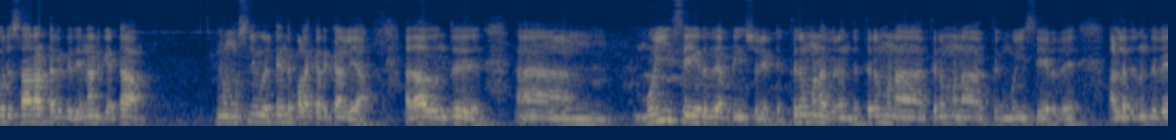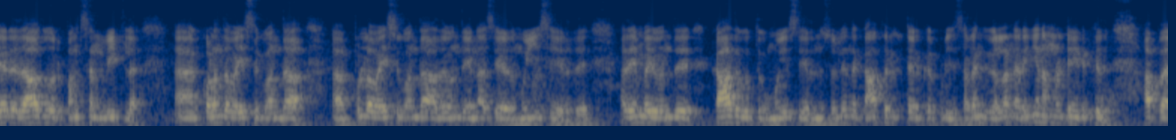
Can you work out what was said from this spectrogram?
ஒரு சாராட்டம் இருக்குது. என்னன்னு கேட்டால் நம்ம முஸ்லீம்கள்ட்ட இந்த பழக்கம் இருக்கா இல்லையா? அதாவது வந்து மொய் செய்கிறது அப்படின்னு சொல்லிட்டு திருமண விருந்து திருமண திருமணத்துக்கு மொய் செய்கிறது அல்லது வந்து வேறு ஏதாவது ஒரு ஃபங்க்ஷன் வீட்டில் குழந்த வயசுக்கு வந்தால் புள்ள வயசுக்கு வந்தால் அதை வந்து என்ன செய்கிறது மொய் செய்கிறது அதே மாதிரி வந்து காது குத்துக்கு மொய் செய்கிறதுன்னு சொல்லி அந்த காஃபிர்கிட்ட இருக்கக்கூடிய சடங்குகள்லாம் நிறைய நம்மள்ட்ட இருக்குது. அப்போ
